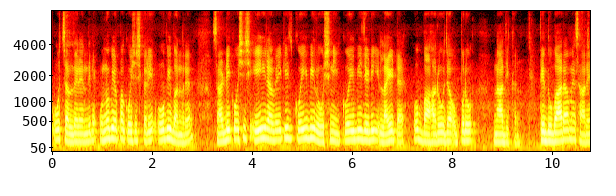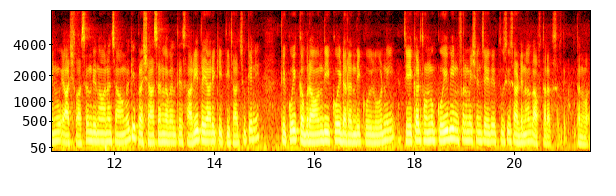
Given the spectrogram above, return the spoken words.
ਉਹ ਚੱਲਦੇ ਰਹਿੰਦੇ ਨੇ, ਉਹਨੂੰ ਵੀ ਆਪਾਂ ਕੋਸ਼ਿਸ਼ ਕਰੀਏ ਉਹ ਵੀ ਬੰਦ ਰਹਿਣ। ਸਾਡੀ ਕੋਸ਼ਿਸ਼ ਇਹ ਹੀ ਰਵੇ ਕਿ ਕੋਈ ਵੀ ਰੋਸ਼ਨੀ, ਕੋਈ ਵੀ ਜਿਹੜੀ ਲਾਈਟ ਹੈ, ਉਹ ਬਾਹਰੋਂ ਜਾਂ ਉੱਪਰੋਂ ਨਾ ਦਿਖਣ। ਤੇ ਦੁਬਾਰਾ ਮੈਂ ਸਾਰਿਆਂ ਨੂੰ ਇਹ ਆਸ਼ਵਾਸਨ ਦਿਵਾਉਣਾ ਚਾਹਾਂਗਾ ਕਿ ਪ੍ਰਸ਼ਾਸਨ ਲੈਵਲ ਤੇ ਸਾਰੀ ਤਿਆਰੀ ਕੀਤੀ ਜਾ ਚੁੱਕੇ ਨੇ ਤੇ ਕੋਈ ਘਬਰਾਉਣ ਦੀ, ਕੋਈ ਡਰਨ ਦੀ ਕੋਈ ਲੋੜ ਨਹੀਂ। ਜੇਕਰ ਤੁਹਾਨੂੰ ਕੋਈ ਵੀ ਇਨਫੋਰਮੇਸ਼ਨ ਚਾਹੀਦੀ ਤੁਸੀਂ ਸਾਡੇ ਨਾਲ ਰਾਬਤਾ ਰੱਖ ਸਕਦੇ ਹੋ। ਧੰਨਵਾਦ।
